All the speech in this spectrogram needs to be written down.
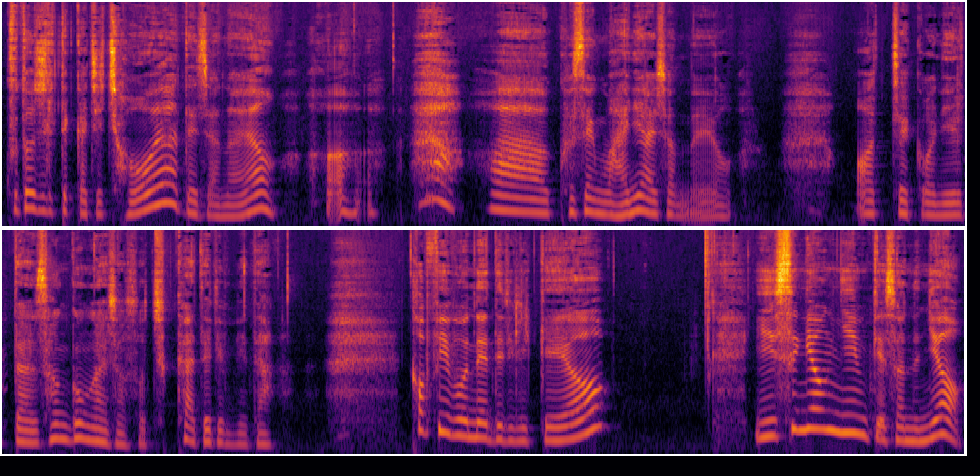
굳어질 때까지 저어야 되잖아요. 와, 고생 많이 하셨네요. 어쨌건 일단 성공하셔서 축하드립니다. 커피 보내드릴게요. 이승영님께서는요,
